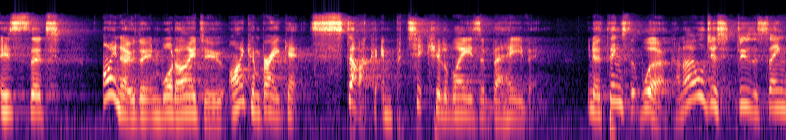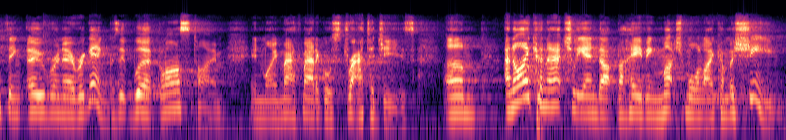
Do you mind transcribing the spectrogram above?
is that I know that in what I do, I can very get stuck in particular ways of behaving. You know, things that work. And I will just do the same thing over and over again because it worked last time in my mathematical strategies. Um, and I can actually end up behaving much more like a machine,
